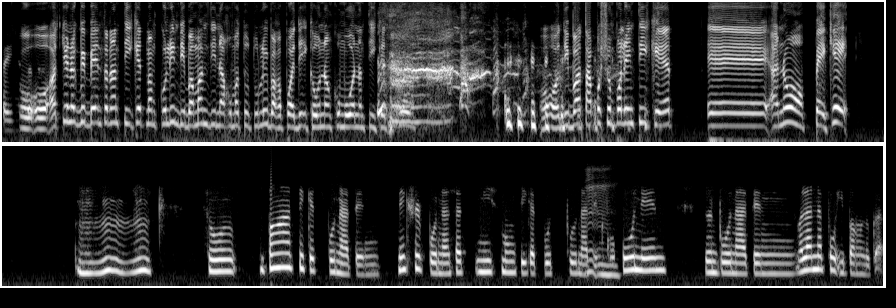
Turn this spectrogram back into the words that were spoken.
sa inyo. Oo, at yung nagbebenta ng ticket, Ma'am Kulin, di ba ma'am, di na ako matutuloy. Baka pwede ikaw nang kumuha ng ticket ko. Oo, di ba? Tapos yung pala yung ticket, eh, ano, peke. mm So, yung mga tickets po natin, make sure po na sa mismong ticket booth po natin Mm-mm. kukunin. Doon po natin, wala na po ibang lugar.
